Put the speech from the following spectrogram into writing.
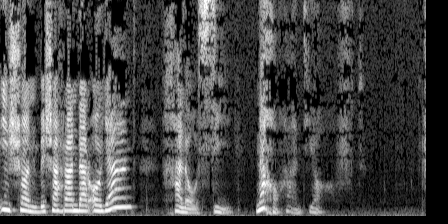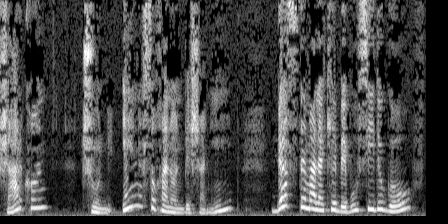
ایشان به شهرندر آیند خلاصی نخواهند یافت. شرکان چون این سخنان بشنید دست ملکه ببوسید و گفت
